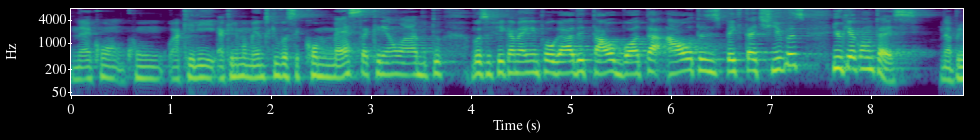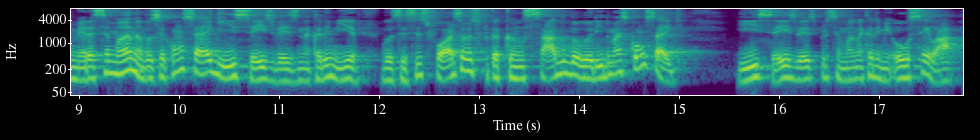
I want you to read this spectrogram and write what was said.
né, com, com aquele, aquele momento que você começa a criar um hábito, você fica mega empolgado e tal, bota altas expectativas e o que acontece? Na primeira semana você consegue ir seis vezes na academia, você se esforça, você fica cansado, dolorido, mas consegue. Ir seis vezes por semana na academia. Ou sei lá,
